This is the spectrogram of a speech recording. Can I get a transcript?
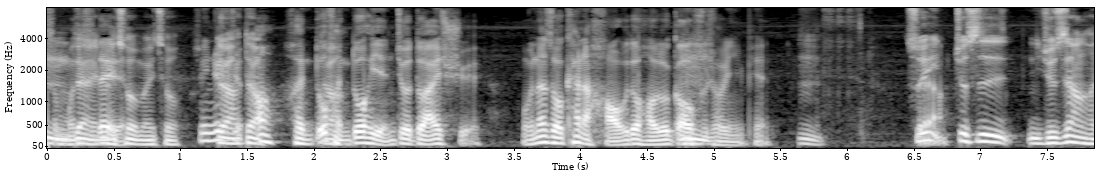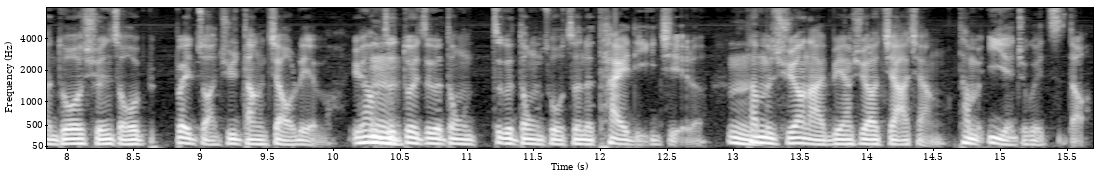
什么之类的，没错没错。所以你就觉得哦，很多很多研究都在学。我那时候看了好多好多高尔夫球影片，嗯，所以就是你就是让很多选手会被转去当教练嘛，因为他们这对这个动这个动作真的太理解了，他们需要哪边需要加强，他们一眼就可以知道。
